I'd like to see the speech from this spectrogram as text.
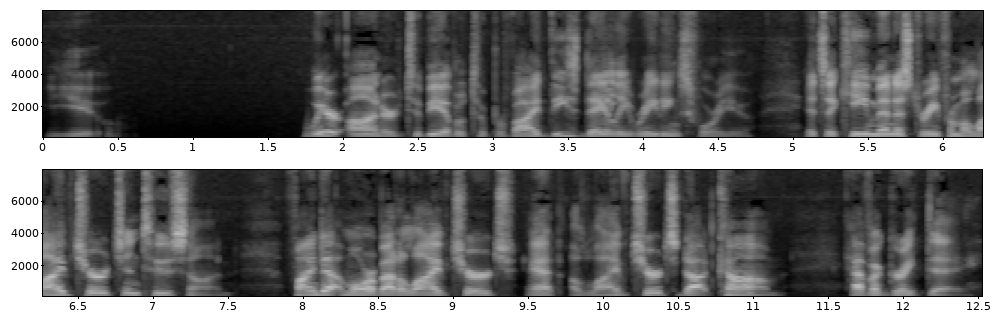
you. We're honored to be able to provide these daily readings for you. It's a key ministry from Alive Church in Tucson. Find out more about Alive Church at alivechurch.com. Have a great day.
